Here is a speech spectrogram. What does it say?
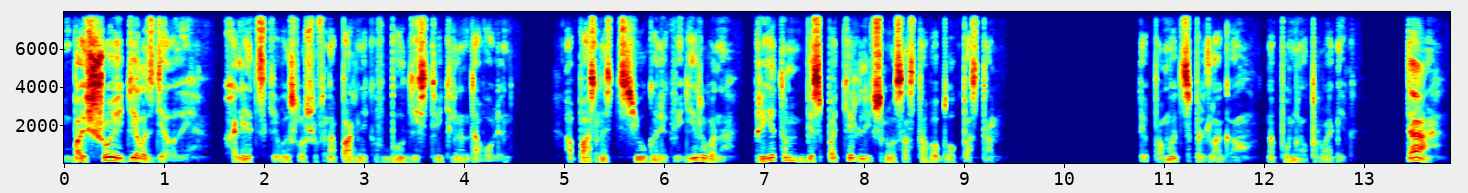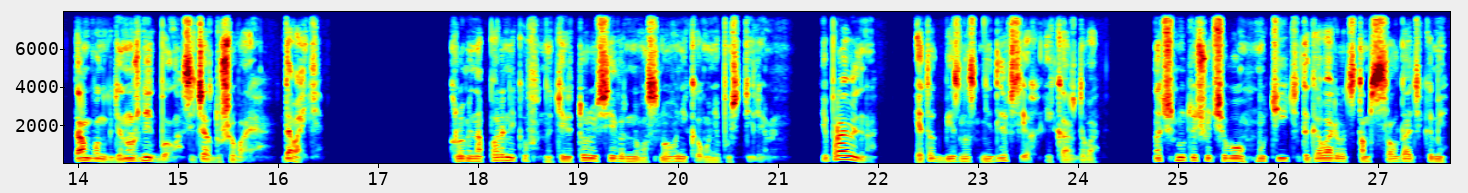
Большое дело сделали!» Халецкий, выслушав напарников, был действительно доволен. Опасность с юга ликвидирована, при этом без потерь личного состава блокпоста. «Ты помыться предлагал», — напомнил проводник. «Да, там вон, где нужник был, сейчас душевая. Давайте». Кроме напарников, на территорию Северного снова никого не пустили. И правильно, этот бизнес не для всех и каждого. Начнут еще чего мутить, договариваться там с солдатиками.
